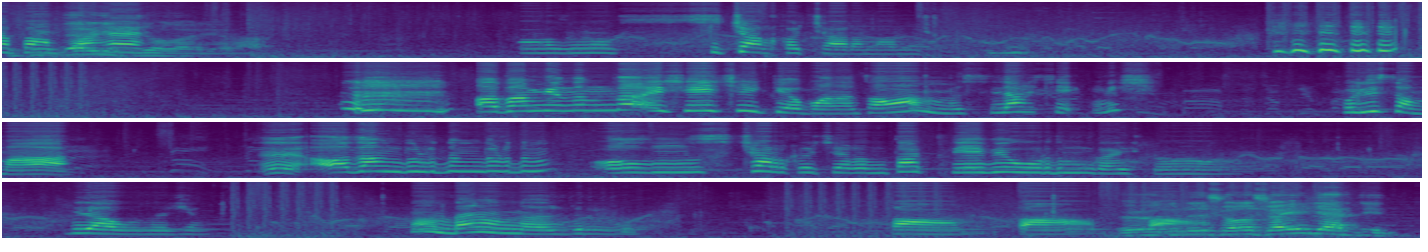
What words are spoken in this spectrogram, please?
E Pampa Köpekler he. getiriyorlar ya. Ağzına sıçar kaçarım amca. Adam yanımda şey çekiyor bana tamam mı? Silah çekmiş. Polis ama ha. Ee, adam durdum durdum. Oğlunu sıçar kaçarım tak diye bir vurdum kaçtı ona. Bir daha vuracağım. Oğlum ben onu öldürürüm. Bam bam bam. Öldürüş ona şahil yerdin.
